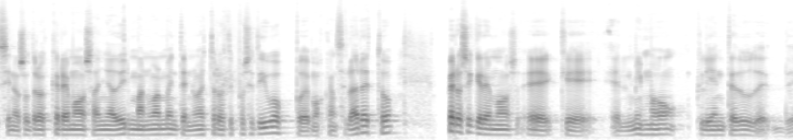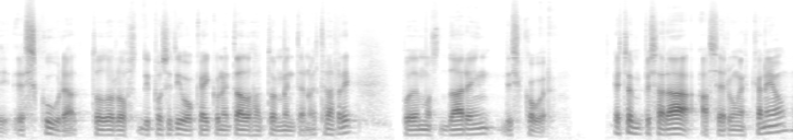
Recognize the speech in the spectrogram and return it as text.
si nosotros queremos añadir manualmente nuestros dispositivos, podemos cancelar esto, pero si queremos que el mismo cliente DUDE descubra todos los dispositivos que hay conectados actualmente a nuestra red, podemos dar en Discover. Esto empezará a hacer un escaneo.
